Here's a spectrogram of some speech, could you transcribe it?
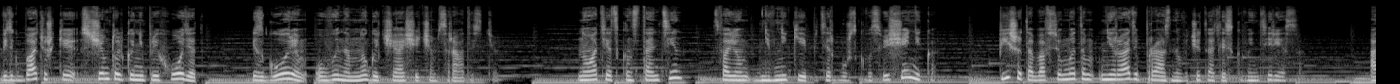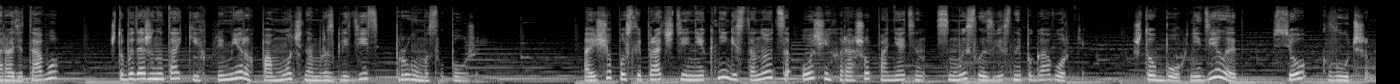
Ведь к батюшке с чем только не приходят, и с горем, увы, намного чаще, чем с радостью. Но отец Константин в своем дневнике петербургского священника – пишет обо всем этом не ради праздного читательского интереса, а ради того, чтобы даже на таких примерах помочь нам разглядеть промысл Божий. А еще после прочтения книги становится очень хорошо понятен смысл известной поговорки, что Бог не делает все к лучшему.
